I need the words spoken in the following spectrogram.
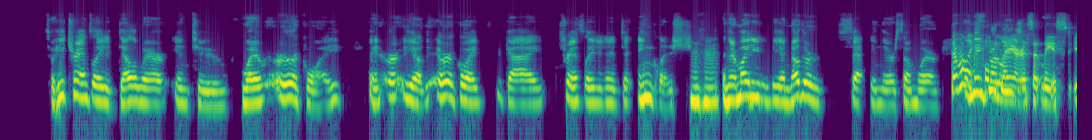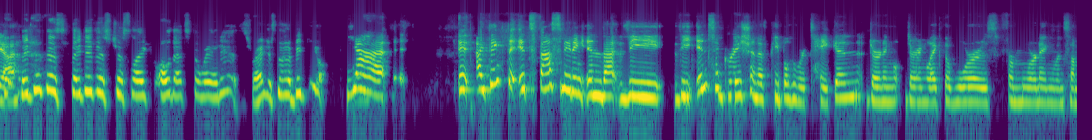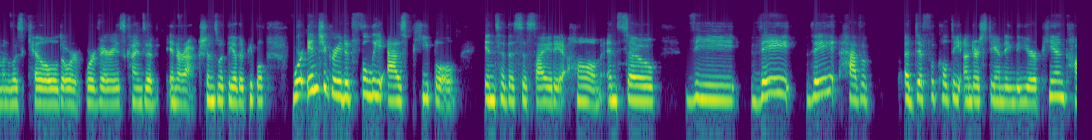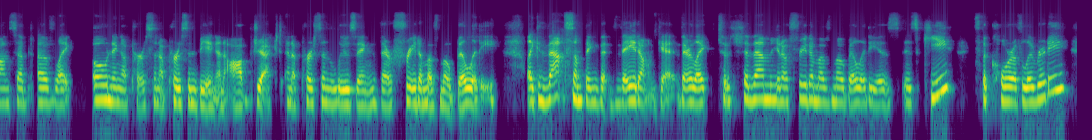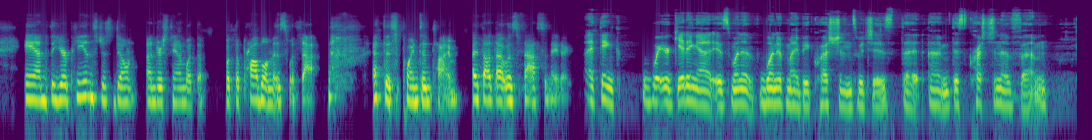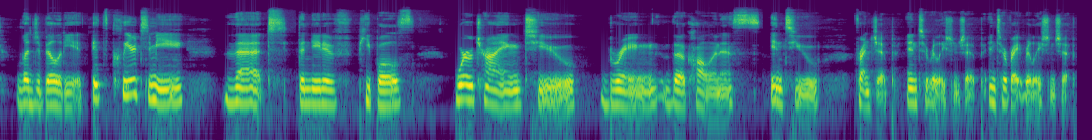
so he translated Delaware into whatever Iroquois, and you know the Iroquois guy translated into English, mm-hmm. and there might even be another set in there somewhere. There were like four layers this, at least. Yeah, they, they did this. They did this just like, oh, that's the way it is, right? It's not a big deal. Yeah, it, I think that it's fascinating in that the the integration of people who were taken during during like the wars for mourning when someone was killed or or various kinds of interactions with the other people were integrated fully as people into the society at home. And so the they they have a, a difficulty understanding the european concept of like owning a person a person being an object and a person losing their freedom of mobility. Like that's something that they don't get. They're like to, to them you know freedom of mobility is is key. It's the core of liberty. And the europeans just don't understand what the what the problem is with that at this point in time. I thought that was fascinating. I think what you're getting at is one of one of my big questions, which is that um, this question of um, legibility. It's clear to me that the native peoples were trying to bring the colonists into friendship, into relationship, into right relationship,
